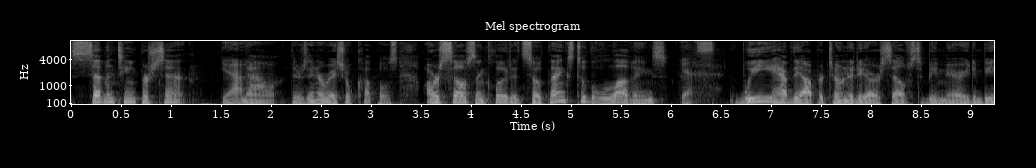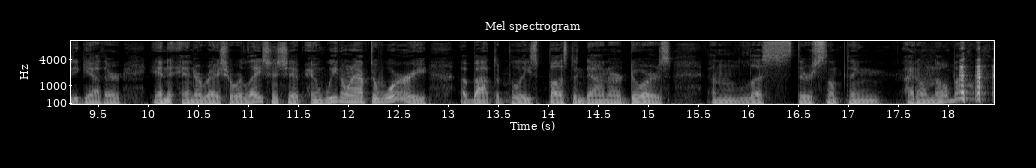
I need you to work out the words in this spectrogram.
17% Yeah. now. There's interracial couples, ourselves included. So thanks to the Lovings, Yes. we have the opportunity ourselves to be married and be together in, in a racial relationship. And we don't have to worry about the police busting down our doors unless there's something I don't know about.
